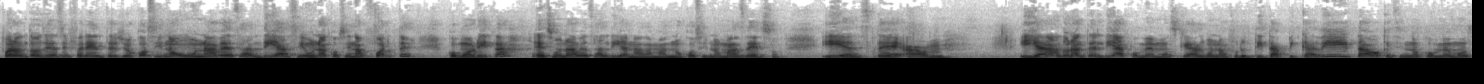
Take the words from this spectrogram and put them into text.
fueron dos días diferentes. Yo cocino una vez al día, así una cocina fuerte, como ahorita, es una vez al día nada más, no cocino más de eso. Y este, y ya durante el día comemos que alguna frutita picadita o que si no comemos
